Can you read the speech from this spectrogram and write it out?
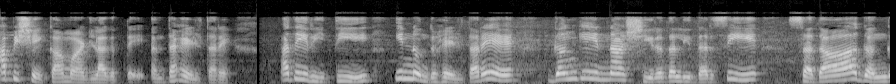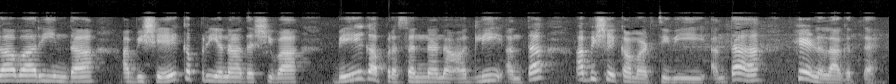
ಅಭಿಷೇಕ ಮಾಡಲಾಗತ್ತೆ ಅಂತ ಹೇಳ್ತಾರೆ. ಅದೇ ರೀತಿ ಇನ್ನೊಂದು ಹೇಳ್ತಾರೆ, ಗಂಗೆಯನ್ನ ಶಿರದಲ್ಲಿ ಧರಿಸಿ ಸದಾ ಗಂಗಾವಾರಿಯಿಂದ ಅಭಿಷೇಕ ಪ್ರಿಯನಾದ ಶಿವ, ಬೇಗ ಪ್ರಸನ್ನನಾಗ್ಲಿ ಅಂತ ಅಭಿಷೇಕ ಮಾಡ್ತೀವಿ ಅಂತ ಹೇಳಲಾಗತ್ತೆ.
